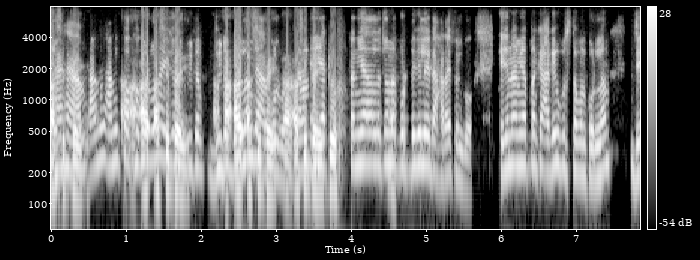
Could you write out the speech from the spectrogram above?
হ্যাঁ হ্যাঁ আমি- আমি কথা বলব না দুইটা দুইটা বললাম যে আর বলব না। কারণ এই একটা নিয়ে আলোচনা করতে গেলে এটা হারাই ফেলব। এই জন্য আমি আপনাকে আগে উপস্থাপন করলাম যে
